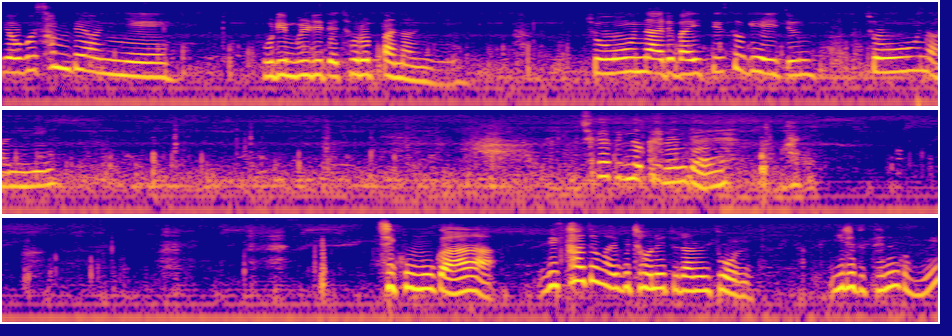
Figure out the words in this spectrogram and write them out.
여고 선배 언니, 우리 물리대 졸업반 언니. 좋은 아르바이트 소개해준 좋은 언니. 추가 등록하면 돼. 지 고모가 네 사정 알고 전해주라는 돈 이래도 되는 거니?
